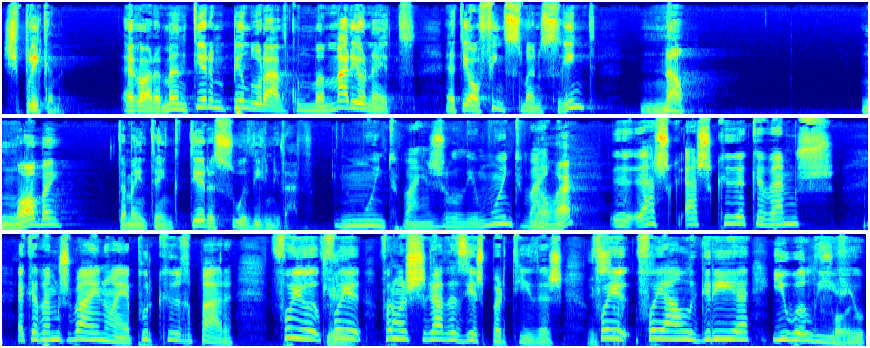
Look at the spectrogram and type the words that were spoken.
explica-me. Agora, manter-me pendurado como uma marionete até ao fim de semana seguinte, não. Um homem também tem que ter a sua dignidade. Muito bem, Júlio, muito bem. Não é? Uh, acho, acho que acabamos acabamos bem, não é? Porque, repare, foi, foi, foram as chegadas e as partidas, foi, foi a alegria e o alívio.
